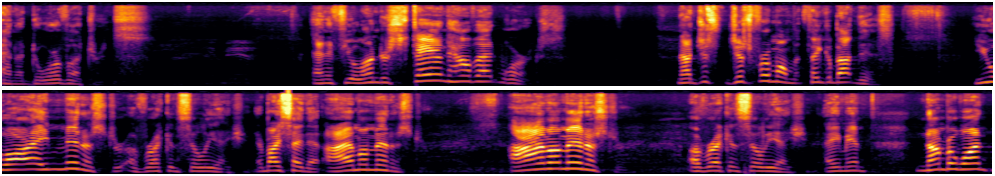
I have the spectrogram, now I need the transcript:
and a door of utterance. And if you'll understand how that works, now just, just for a moment, think about this. You are a minister of reconciliation. Everybody say that. I'm a minister. I'm a minister of reconciliation. Amen. Number one,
